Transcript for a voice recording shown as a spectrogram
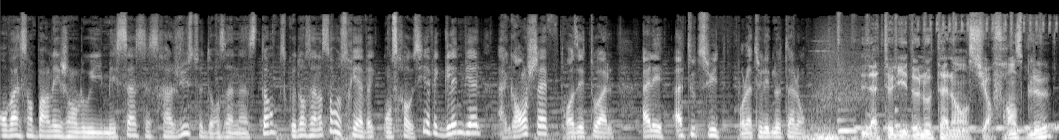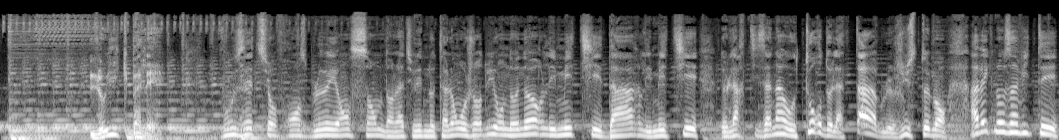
on- on va s'en parler, Jean-Louis, mais ça, ce sera juste dans un instant, parce que dans un instant, on sera, avec, on sera aussi avec Glenn Viel, un grand chef, trois étoiles. Allez, à tout de suite pour l'atelier de nos talents. L'atelier de nos talents sur France Bleu, Loïc Ballet. Vous êtes sur France Bleu et ensemble dans l'atelier de nos talents. Aujourd'hui, on honore les métiers d'art, les métiers de l'artisanat autour de la table, justement. Avec nos invités,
